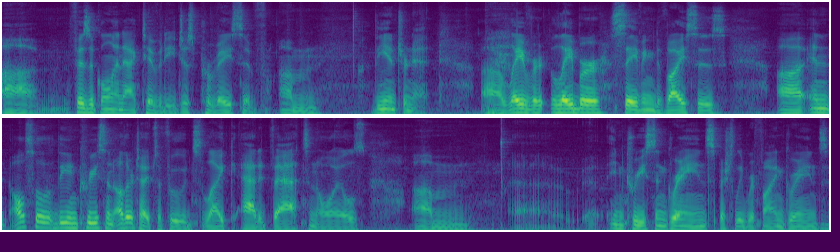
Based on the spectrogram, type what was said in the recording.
um, physical inactivity, just pervasive, um, the internet, uh, labor labor saving devices, uh, and also the increase in other types of foods like added fats and oils, um, uh, increase in grains, especially refined grains,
